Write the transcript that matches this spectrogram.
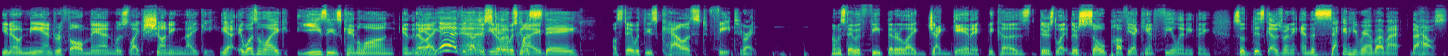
you know, Neanderthal man was like shunning Nike. yeah, it wasn't like Yeezys came along and They're like, yeah, I think I'll just you know, stay I'm with gonna my- stay. I'll stay with these calloused feet. Right. I'm gonna stay with feet that are like gigantic because there's like they're so puffy I can't feel anything. So this guy was running, and the second he ran by my the house,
